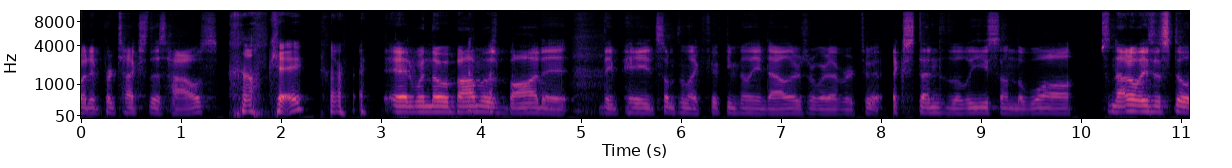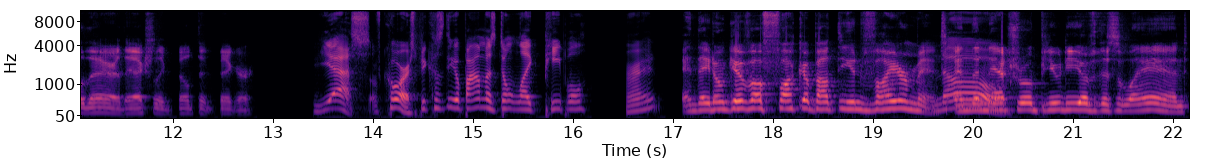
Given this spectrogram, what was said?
but it protects this house. Okay. All right. And when the Obamas bought it, they paid something like fifty million dollars or whatever to extend the lease on the wall. So not only is it still there, they actually built it bigger. Yes, of course, because the Obamas don't like people. All right. And they don't give a fuck about the environment and the natural beauty of this land.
